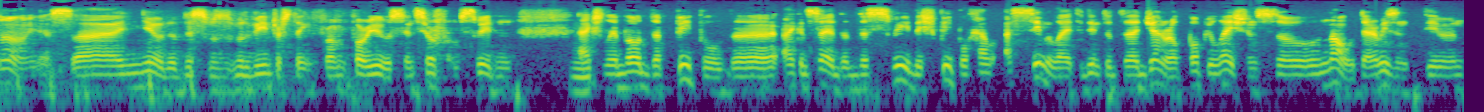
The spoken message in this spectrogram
Oh yes, I knew that this was would be interesting from for you since you're from Sweden. Mm. Actually, about the people, the I can say that the Swedish people have assimilated into the general population. So no, there isn't even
